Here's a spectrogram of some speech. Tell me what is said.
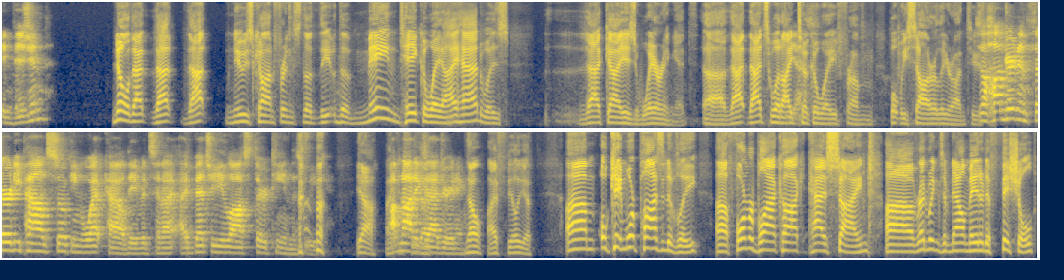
envisioned? No, that that that news conference, the the the main takeaway I had was that guy is wearing it. Uh, that that's what I Yes. took away from what we saw earlier on Tuesday. 130 pounds soaking wet, Kyle Davidson. I, I bet you he lost 13 this week. Yeah, I I'm not see that. exaggerating. No, I feel you. Um, okay, more positively, uh, former Blackhawk has signed. Uh, Red Wings have now made it official.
